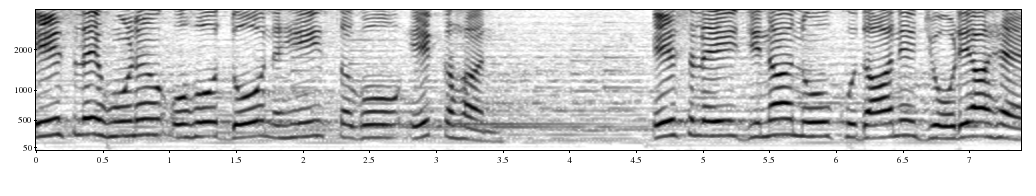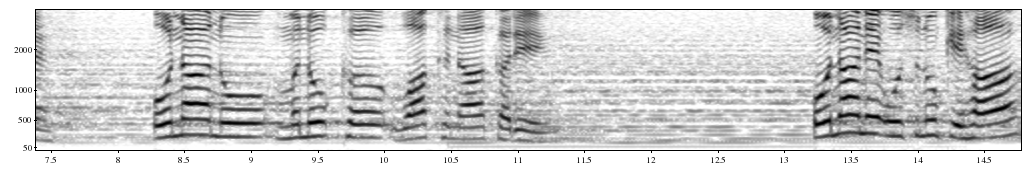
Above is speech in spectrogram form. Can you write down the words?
ਇਸ ਲਈ ਹੁਣ ਉਹ ਦੋ ਨਹੀਂ, ਸਗੋਂ ਇੱਕ ਹਨ। ਇਸ ਲਈ ਜਿਨ੍ਹਾਂ ਨੂੰ ਖੁਦਾ ਨੇ ਜੋੜਿਆ ਹੈ, ਉਹਨਾਂ ਨੂੰ ਮਨੁੱਖ ਵੱਖ ਨਾ ਕਰੇ। ਉਹਨਾਂ ਨੇ ਉਸ ਨੂੰ ਕਿਹਾ,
